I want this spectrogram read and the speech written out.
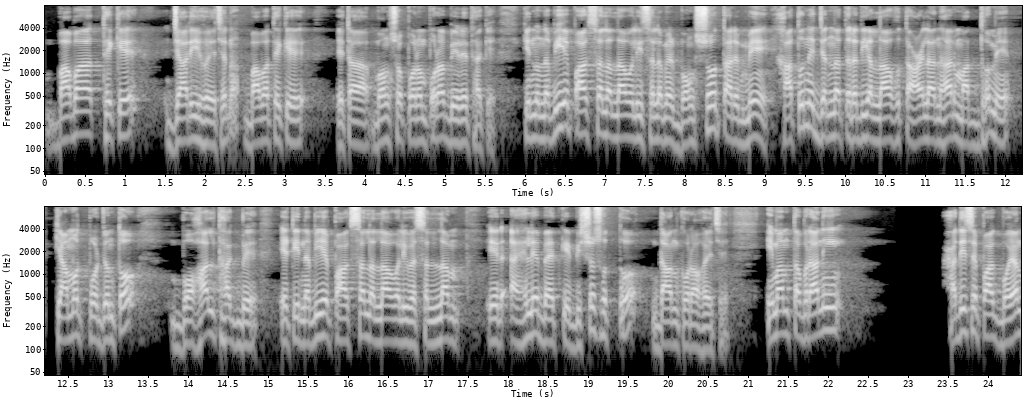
বাবা থেকে জারি হয়েছে না? বাবা থেকে এটা বংশ, পরম্পরা বেড়ে থাকে। কিন্তু নবী পাক সাল্লাহ আলি সাল্লামের বংশ, তার মেয়ে খাতুনের জান্নাত রদি আল্লাহ তালানহার মাধ্যমে কেমত পর্যন্ত বহাল থাকবে, এটি নবী পাক সাল্লাহ আলী ওয়াসাল্লাম এর আহলে বেদকে বিশেষত্ব দান করা হয়েছে। ইমাম তবরানি হাদিসে পাক বয়ান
